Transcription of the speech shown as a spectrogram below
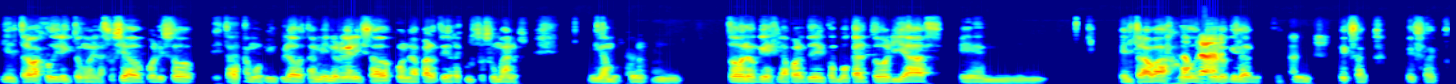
y el trabajo directo con el asociado. Por eso estamos vinculados también organizados con la parte de recursos humanos, digamos, con todo lo que es la parte de convocatorias, em, el trabajo, todo lo que es la organización. Exacto, exacto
